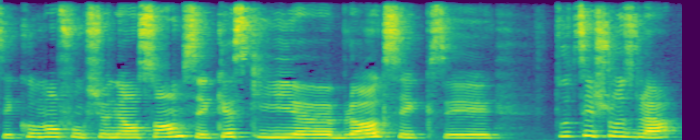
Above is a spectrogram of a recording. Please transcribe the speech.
c'est comment fonctionner ensemble c'est qu'est-ce qui euh, bloque c'est toutes ces choses-là,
